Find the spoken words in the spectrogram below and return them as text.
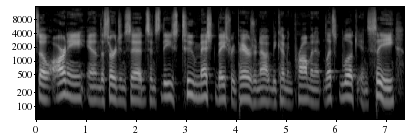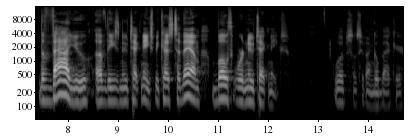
So Arnie and the surgeon said, since these two mesh-based repairs are now becoming prominent, let's look and see the value of these new techniques because to them, both were new techniques. Whoops, let's see if I can go back here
